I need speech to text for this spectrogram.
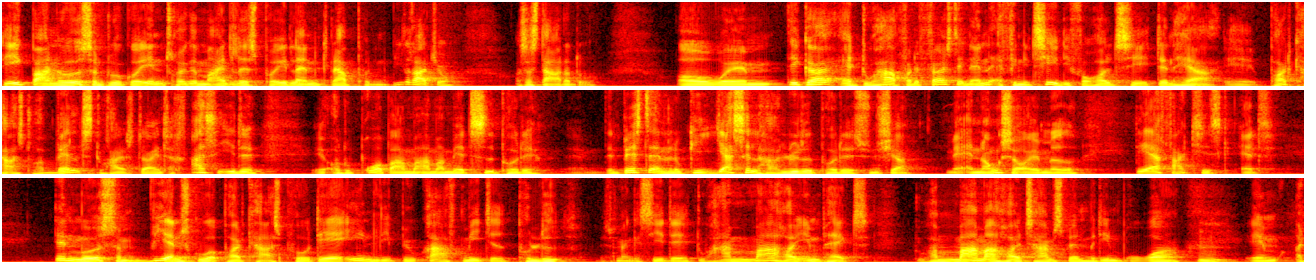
Det er ikke bare noget, som du har gået ind, trykket mindless på et eller andet knap på din bilradio, og så starter du. Og øh, det gør, at du har for det første en anden affinitet i forhold til den her øh, podcast, du har valgt. Du har en større interesse i det, øh, og du bruger bare meget, meget mere tid på det. Den bedste analogi, jeg selv har lyttet på det, synes jeg, med annonceøje med, det er faktisk, at den måde, som vi anskuer podcast på, det er egentlig biografmediet på lyd, hvis man kan sige det. Du har en meget høj impact, du har meget, meget høj timespend med dine brugere, mm. øhm, og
